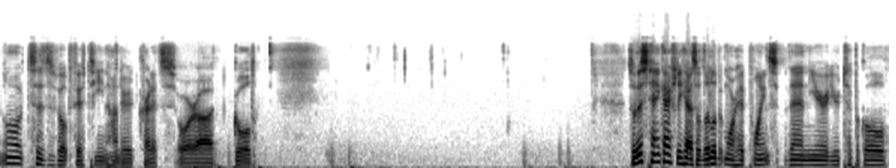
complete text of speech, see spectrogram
Oh, it says it's about 1500 credits or uh, gold. So this tank actually has a little bit more hit points than your, your typical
